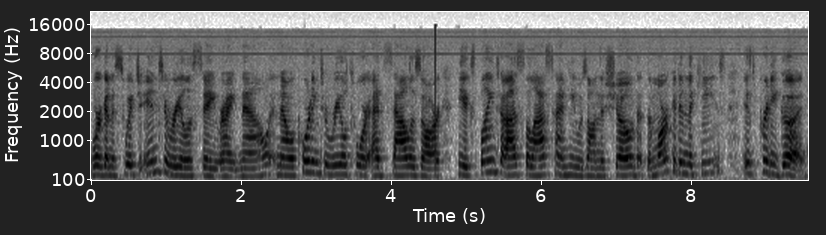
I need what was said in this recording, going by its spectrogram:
We're going to switch into real estate right now. Now, according to Realtor Ed Salazar, he explained to us the last time he was on the show that the market in the Keys is pretty good.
